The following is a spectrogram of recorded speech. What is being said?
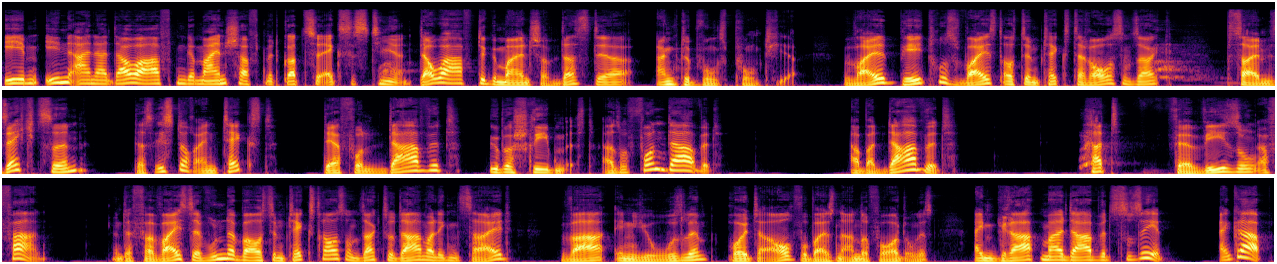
eben in einer dauerhaften Gemeinschaft mit Gott zu existieren. Dauerhafte Gemeinschaft, das ist der Anknüpfungspunkt hier. Weil Petrus weist aus dem Text heraus und sagt, Psalm 16, das ist doch ein Text, der von David überschrieben ist. Also von David. Aber David hat Verwesung erfahren. Und da verweist er wunderbar aus dem Text raus und sagt, zur damaligen Zeit war in Jerusalem, heute auch, wobei es eine andere Verordnung ist, ein Grabmal Davids zu sehen. Ein Grab.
